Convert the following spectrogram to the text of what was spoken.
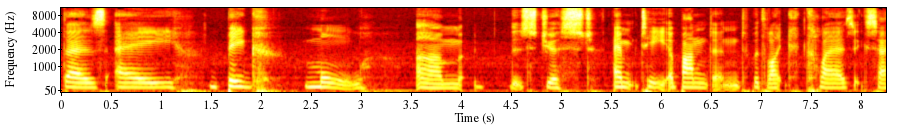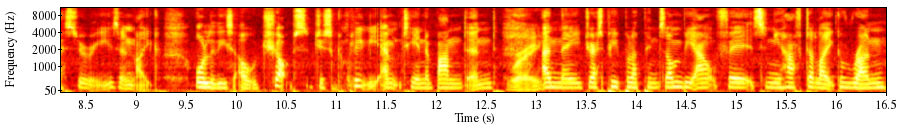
there's a big mall, um, that's just empty, abandoned, with like Claire's accessories and like all of these old shops, just completely empty and abandoned. Right. And they dress people up in zombie outfits, and you have to like run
